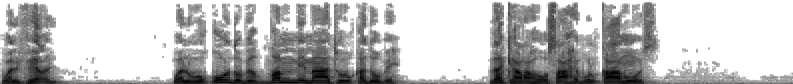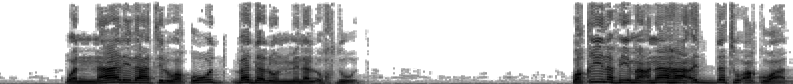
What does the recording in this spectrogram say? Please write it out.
والفعل والوقود بالضم ما توقد به ذكره صاحب القاموس. والنار ذات الوقود بدل من الأخدود. وقيل في معناها عدة أقوال.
